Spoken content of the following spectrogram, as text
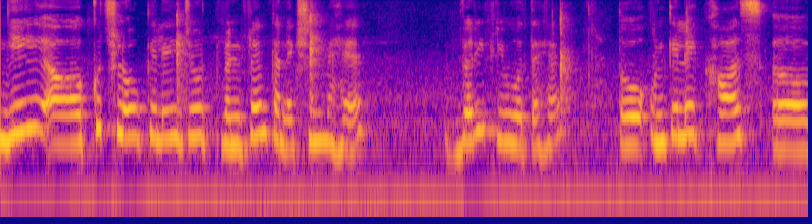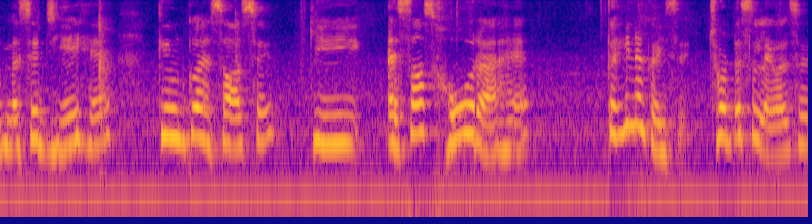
ये आ, कुछ लोगों के लिए जो ट्विन फ्लेम कनेक्शन में है वेरी फ्यू होते हैं तो उनके लिए ख़ास मैसेज ये है कि उनको एहसास है कि एहसास हो रहा है कहीं ना कहीं से, छोटे से लेवल से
